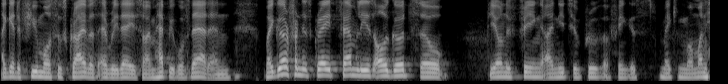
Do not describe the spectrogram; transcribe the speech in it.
I get a few more subscribers every day, so I'm happy with that. And my girlfriend is great. Family is all good. So the only thing I need to improve, I think, is making more money.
